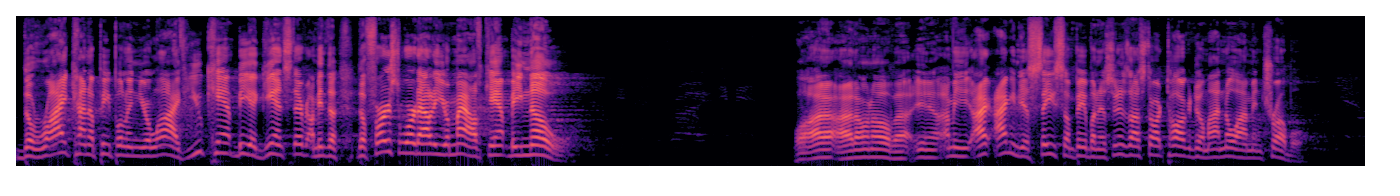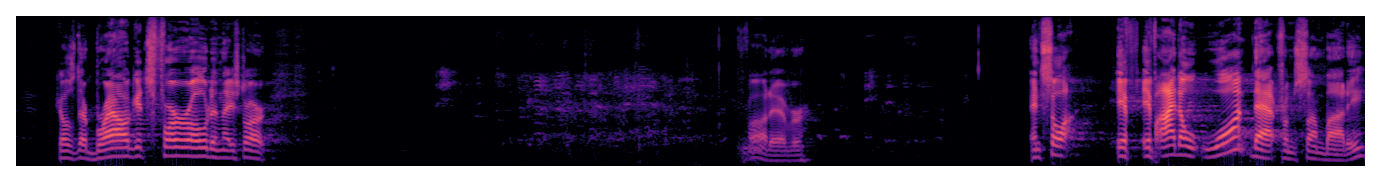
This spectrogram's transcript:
the right kind of people in your life, you can't be against every. I mean, the, the first word out of your mouth can't be no. Well, I, I don't know about, you know, I mean, I, I can just see some people, and as soon as I start talking to them, I know I'm in trouble. Because their brow gets furrowed and they start, whatever. And so, if, if I don't want that from somebody,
